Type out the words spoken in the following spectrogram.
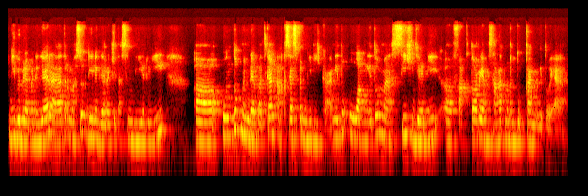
di beberapa negara, termasuk di negara kita sendiri, uh, untuk mendapatkan akses pendidikan itu uang itu masih jadi uh, faktor yang sangat menentukan gitu ya.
